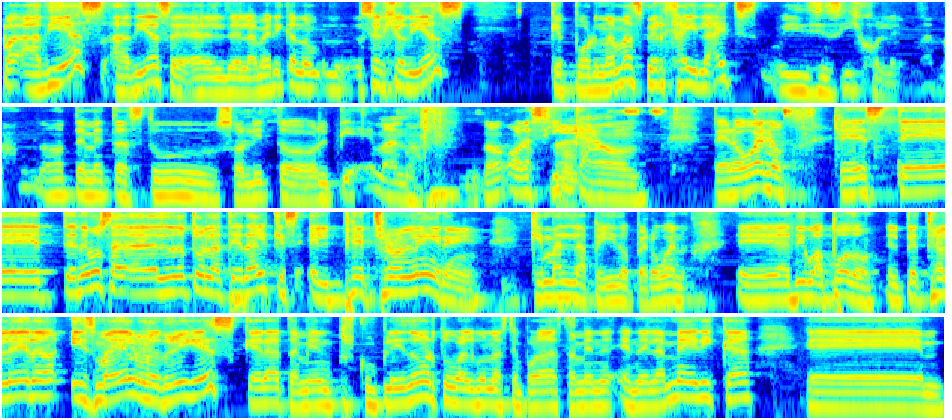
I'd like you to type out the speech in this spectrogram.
a, Díaz, a Díaz, el del América, Sergio Díaz, que por nada más ver highlights y dices, híjole, no te metas tú solito el pie, mano. ¿no? Ahora sí, caón. Pero bueno, este tenemos al otro lateral que es el petrolero. Qué mal el apellido, pero bueno, eh, digo apodo. El petrolero Ismael Rodríguez, que era también pues, cumplidor, tuvo algunas temporadas también en el América. Eh,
